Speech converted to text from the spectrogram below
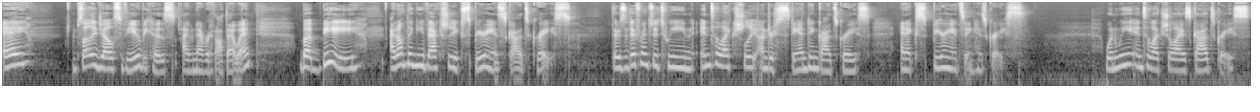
A, I'm slightly jealous of you because I've never thought that way. But B, I don't think you've actually experienced God's grace. There's a difference between intellectually understanding God's grace and experiencing His grace. When we intellectualize God's grace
